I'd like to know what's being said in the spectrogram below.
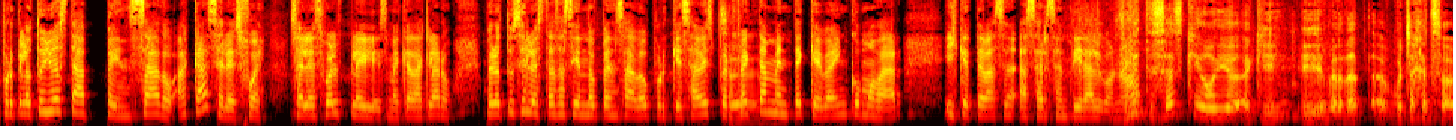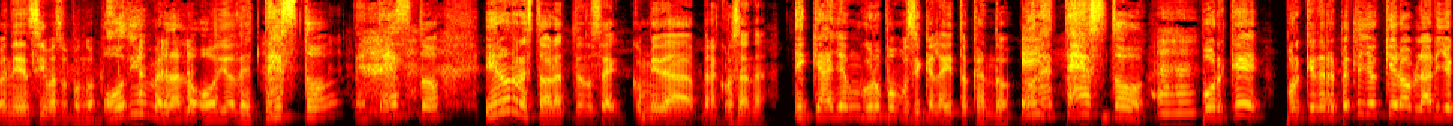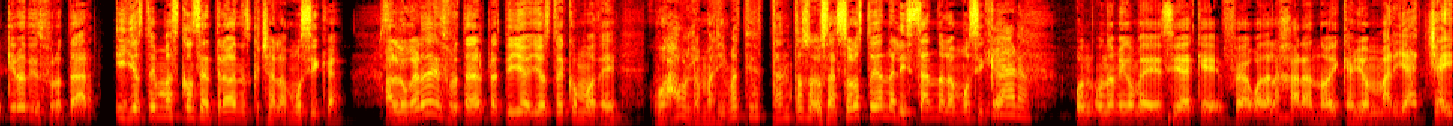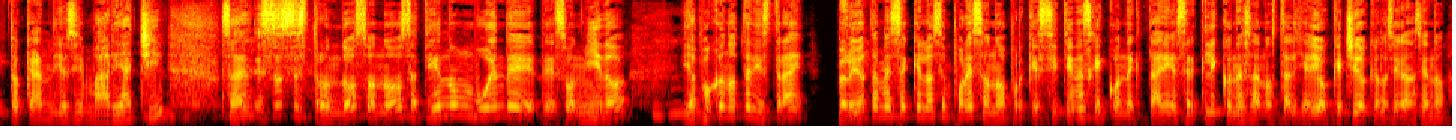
porque lo tuyo está pensado. Acá se les fue. Se les fue el playlist, me queda claro. Pero tú sí lo estás haciendo pensado porque sabes perfectamente que va a incomodar y que te va a hacer sentir algo, ¿no? Fíjate, ¿sabes qué odio aquí? Y de verdad, mucha gente se va a venir encima, supongo. Odio, en verdad, lo odio, detesto, detesto. Ir a un restaurante, no sé, comida veracruzana, y que haya un grupo musical ahí tocando. Lo detesto. Ajá. ¿Por qué? Porque de repente yo quiero hablar y yo quiero disfrutar y yo estoy más concentrado en escuchar la música. Al lugar de disfrutar el platillo, yo estoy como de, wow, la marima tiene tantos, o sea, solo estoy analizando la música. Claro. Un, un amigo me decía que fue a Guadalajara, ¿no? Y que había un mariachi ahí tocando. Y yo así, ¿mariachi? O sea, eso es estrondoso, ¿no? O sea, tiene un buen de, de sonido y a poco no te distrae. Pero yo también sé que lo hacen por eso, ¿no? Porque sí tienes que conectar y hacer clic con esa nostalgia. Digo, qué chido que lo sigan haciendo.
